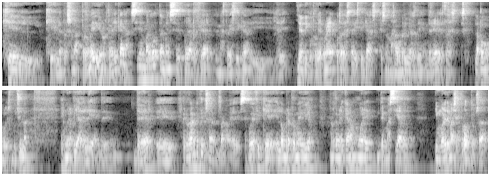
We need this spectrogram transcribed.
que, la persona promedio norteamericana. Sin embargo, también se puede apreciar en la estadística, y ya, digo, podría poner otras estadísticas que son más aburridas de, leer, esta la pongo porque es muy chula, es muy rápida de, leer, eh, pero realmente o sea, eh, se puede decir que el hombre promedio norteamericano muere demasiado y muere demasiado pronto. O sea,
